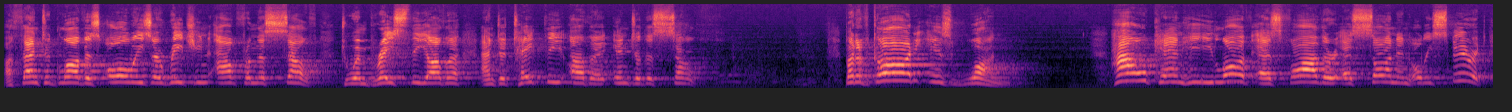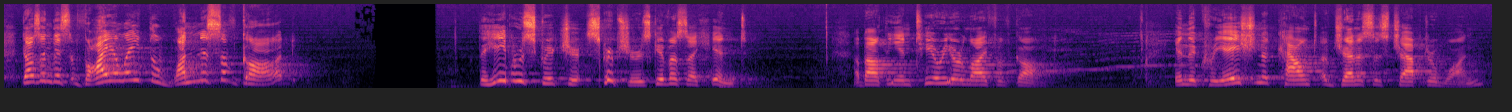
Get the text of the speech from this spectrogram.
Authentic love is always a reaching out from the self to embrace the other and to take the other into the self. But if God is one, how can he love as Father, as Son, and Holy Spirit? Doesn't this violate the oneness of God? The Hebrew scripture, scriptures give us a hint about the interior life of God. In the creation account of Genesis chapter 1,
